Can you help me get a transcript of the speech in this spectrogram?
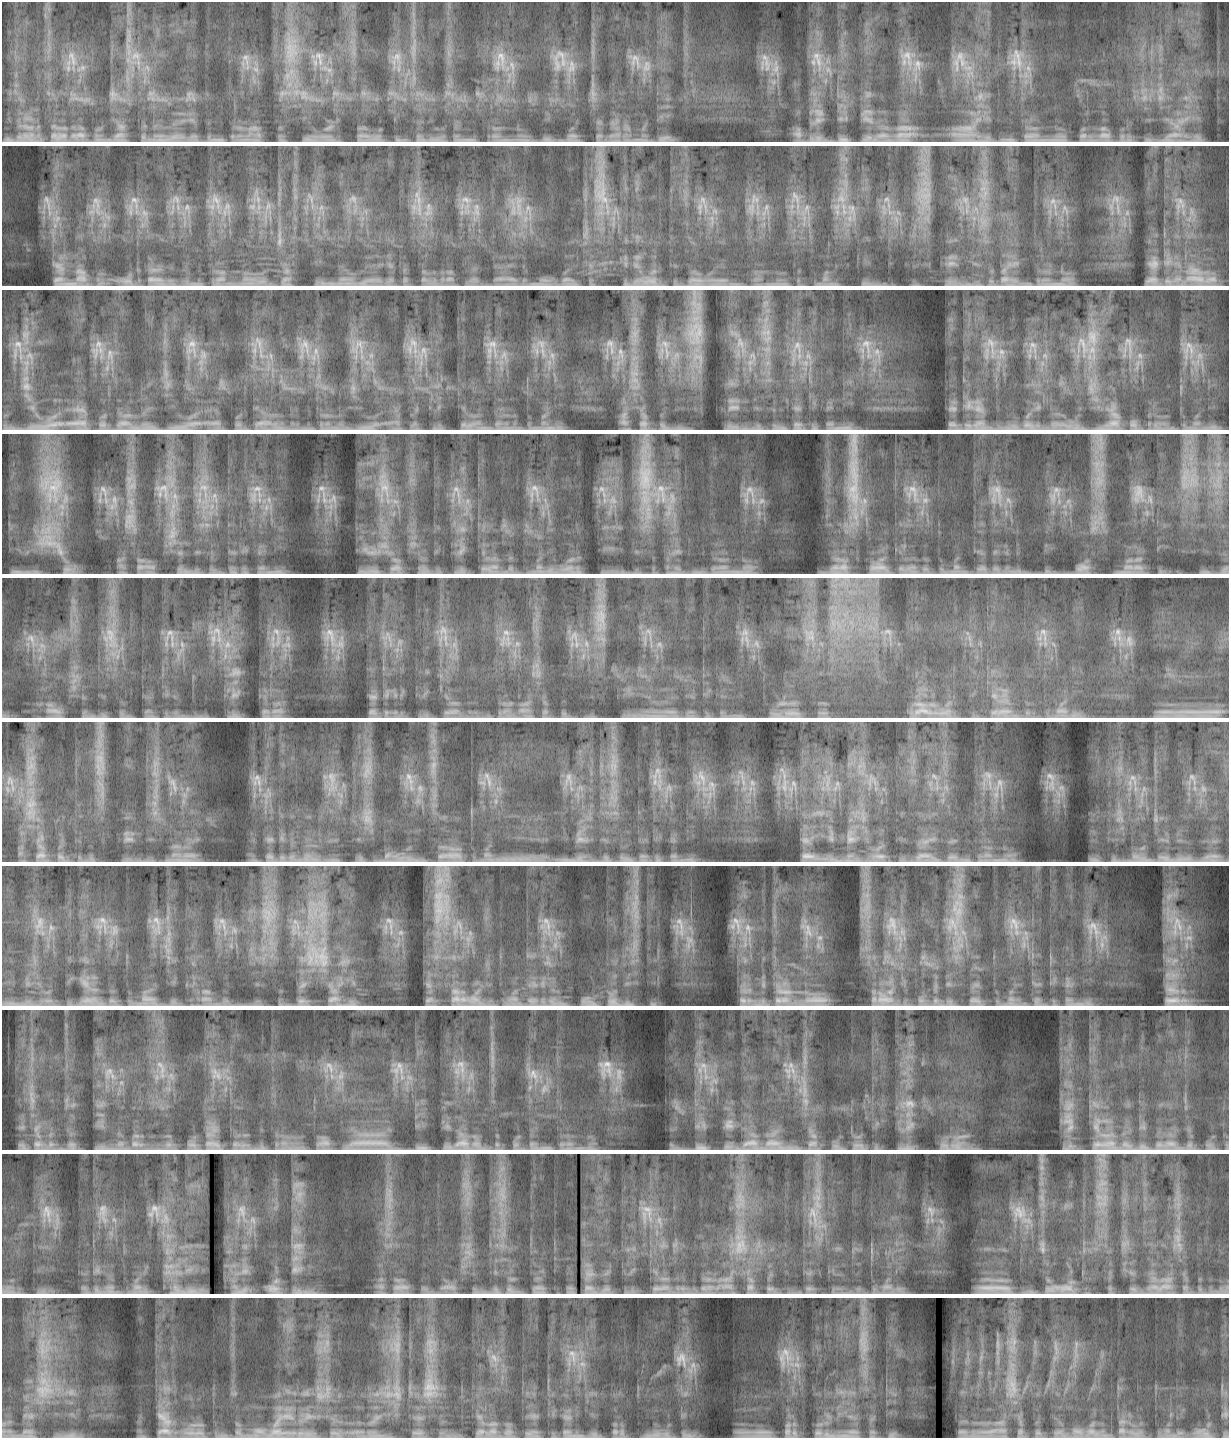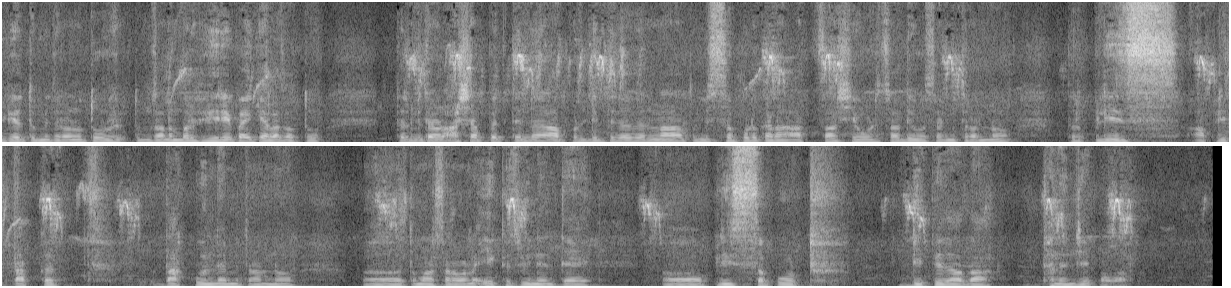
मित्रांनो चला तर आपण जास्त न वेळ घेता मित्रांनो आजचा शेवटचा वोटिंगचा दिवस आहे. मित्रांनो बिग बॉसच्या घरामध्ये आपले डी पी दादा आहेत मित्रांनो कोल्हापूरचे जे आहेत त्यांना आपण वोट करायचं. तर मित्रांनो जास्ती न वेळ घेता चला तर आपल्याला डायरेक्ट मोबाईलच्या स्क्रीनवरती जाऊया मित्रांनो. तर तुम्हाला स्क्रीन स्क्रीन दिसत आहे मित्रांनो. या ठिकाणी आलो आपण जिओ ॲपवरती आलो आहे जिओ ॲपवरती आल्यानंतर मित्रांनो जिओ ॲपला क्लिक केल्यानंतर तुम्हाला अशा पद्धतीची स्क्रीन दिसेल त्या ठिकाणी. त्या ठिकाणी तुम्ही बघितलं तर उजव्या कोपऱ्यामध्ये तुम्हाला टी व्ही शो असा ऑप्शन दिसेल त्या ठिकाणी. टी व्ही शो ऑप्शनवरती क्लिक केल्यानंतर तुम्हाला वरती दिसत आहेत मित्रांनो. जरा स्क्रॉल केल्यानंतर तुम्हाला त्या ठिकाणी बिग बॉस मराठी सीझन हा ऑप्शन दिसेल. त्या ठिकाणी तुम्ही क्लिक करा. त्या ठिकाणी क्लिक केल्यानंतर मित्रांनो अशा पद्धतीने स्क्रीन येणार आहे त्या ठिकाणी. थोडंसं स्क्रॉलवरती केल्यानंतर तुम्हाला अशा पद्धतीनं स्क्रीन दिसणार आहे. आणि त्या ठिकाणी रितेश भाऊंचा तुम्हाला इमेज दिसेल त्या ठिकाणी. त्या इमेजवरती जायचं आहे मित्रांनो. रितेश भाऊंच्या इमेज जायचं. इमेजवरती गेल्यानंतर तुम्हाला जे घरामध्ये जे सदस्य आहेत त्या सर्वांचे तुम्हाला त्या ठिकाणी फोटो दिसतील. तर मित्रांनो सर्वांचे फोटो दिसत आहेत तुम्हाला त्या ठिकाणी. तर त्याच्यामध्ये जो तीन नंबरचा जो फोटो आहे तर मित्रांनो तो आपल्या डी पी दादांचा फोटो आहे मित्रांनो. तर डी पी दादांच्या फोटोवरती क्लिक करून क्लिक केल्यानंतर डी पी दादांच्या फोटोवरती त्या ठिकाणी तुम्हाला खाली खाली वोटिंग असा ऑप्शन दिसेल त्या ठिकाणी. त्याचं क्लिक केल्यानंतर मित्रांनो अशा पद्धतीने त्या स्क्रीनवर तुम्हाला तुमचं वोट सक्सेस झालं अशा पद्धतीने तुम्हाला मॅसेज येईल. आणि त्याचबरोबर तुमचा मोबाईल रजिस्टर रजिस्ट्रेशन केला जातो या ठिकाणी की परत तुम्ही वोटिंग परत करून यासाठी. तर अशा पद्धतीने मोबाईल नंबर टाकल्यानंतर तुम्हाला एक ओ टी पी येतो मित्रांनो. तो तुमचा नंबर व्हेरीफाय केला जातो. तर मित्रांनो अशा पद्धतीनं आपण डी पी दादांना तुम्ही सपोर्ट करा. आजचा शेवटचा दिवस आहे मित्रांनो. तर प्लीज आपली ताकद दाखवून द्या मित्रांनो. तुम्हाला सर्वांना एकच विनंती आहे. प्लीज सपोर्ट डी पी दादा धनंजय पवार.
